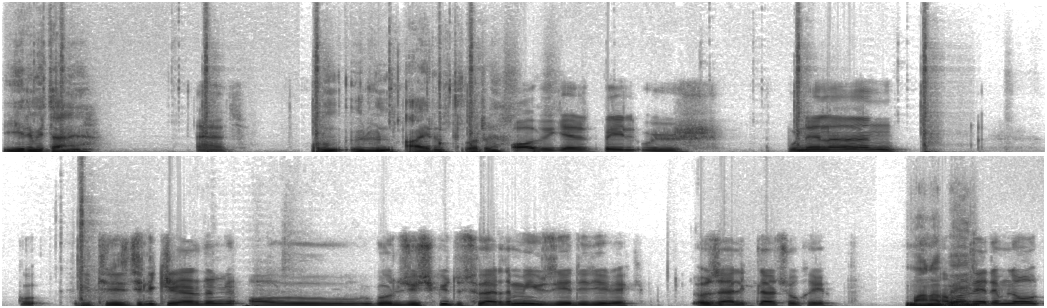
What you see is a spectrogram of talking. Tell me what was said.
20 tane. Evet. Oğlum ürün ayrıntıları. Abi Gerrit Bale üf. Bu ne lan? Go bitiricilik verdi mi? Oo, golcü içgüdüsü verdi mi 107 direkt. Özellikler çok iyi. Bana Ama Bale verimli ol-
